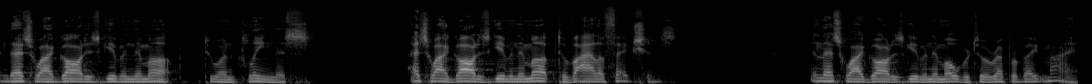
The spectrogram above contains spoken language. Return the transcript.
And that's why God has given them up to uncleanness. That's why God has given them up to vile affections. And that's why God has given them over to a reprobate mind.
